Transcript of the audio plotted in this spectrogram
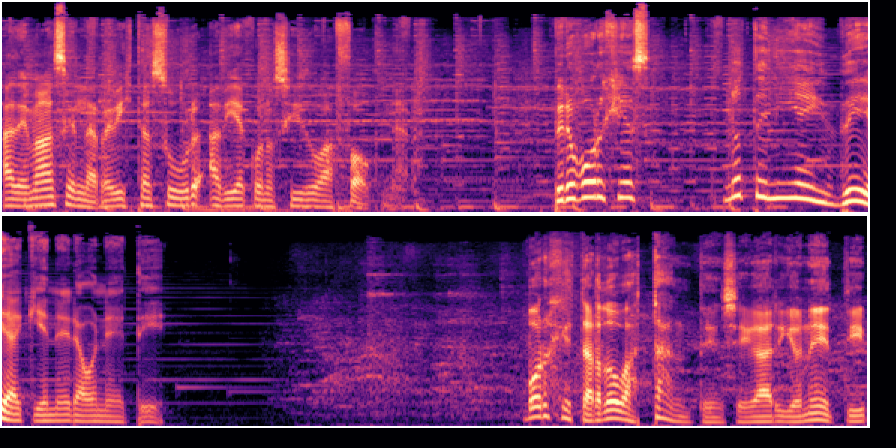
Además, en la revista Sur había conocido a Faulkner. Pero Borges no tenía idea quién era Onetti. Borges tardó bastante en llegar y Onetti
